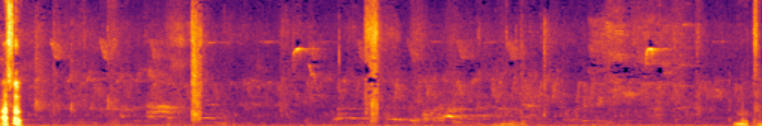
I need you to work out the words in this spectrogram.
আসো। নতুন।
